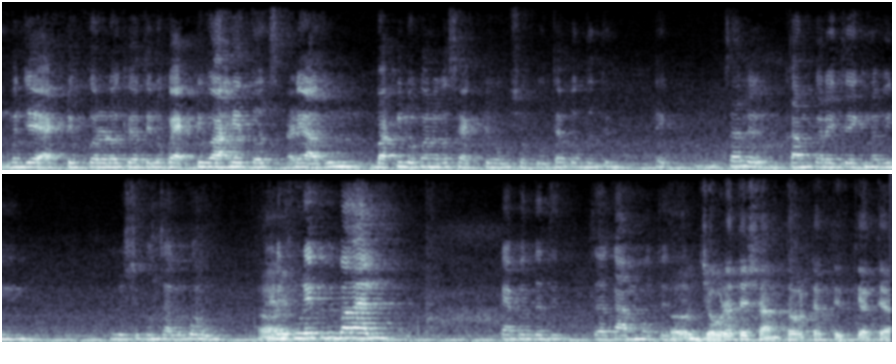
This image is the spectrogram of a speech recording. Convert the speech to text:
म्हणजे ऍक्टिव्ह करणं किंवा ते लोक ऍक्टिव्ह आहेतच आणि अजून बाकी लोकांना कसं ऍक्टिव्ह होऊ शकू? त्या पद्धतीत एक चालेल काम करायचं एक नवीन दृष्टिकोन चालू करू आणि पुढे तुम्ही बघाल काय पद्धतीचं काम होते जेवढ्या ते शांत वाटतात तितक्या त्या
